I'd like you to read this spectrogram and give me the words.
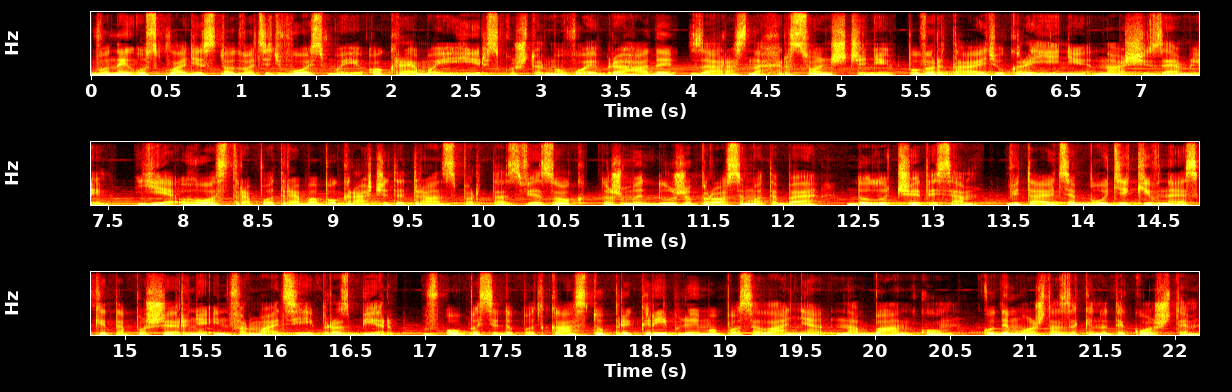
Вони у складі 128-ї окремої гірсько-штурмової бригади зараз на Херсонщині повертають Україні наші землі. Є гостра потреба покращити транспорт та зв'язок. Тож ми дуже просимо тебе долучитися. Вітаються будь-які внески та поширення інформації про збір. В описі до подкасту прикріплюємо посилання на банку, куди можна закинути кошти.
